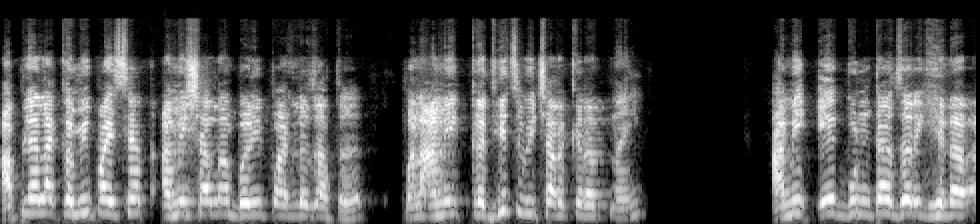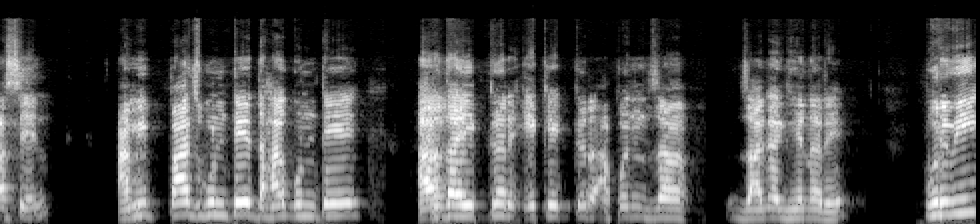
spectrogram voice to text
आपल्याला कमी पैशात अमिषाला बळी पाडलं जातं. पण आम्ही कधीच विचार करत नाही. आम्ही एक गुंठा जर घेणार असेल आम्ही पाच गुंठे दहा गुंठे अर्धा एकर एक एकर आपण जा जागा घेणार आहे. पूर्वी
